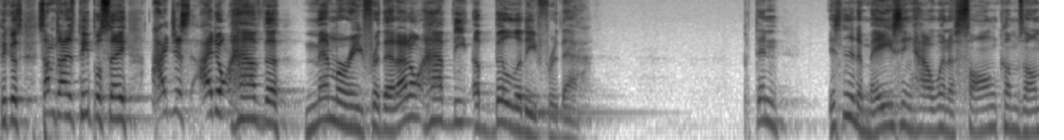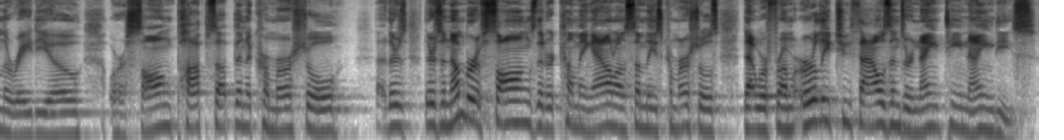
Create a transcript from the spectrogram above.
Because sometimes people say, I just, I don't have the memory for that. I don't have the ability for that. But then, isn't it amazing how when a song comes on the radio or a song pops up in a commercial, uh, there's, there's a number of songs that are coming out on some of these commercials that were from early 2000s or 1990s.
